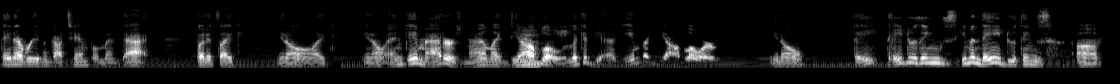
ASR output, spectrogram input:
they never even got to implement that. But it's like, you know, like you know, endgame matters, man. Like Yeah. Diablo, look at the uh, games like Diablo, or you know, they they do things. Even they do things. Um,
